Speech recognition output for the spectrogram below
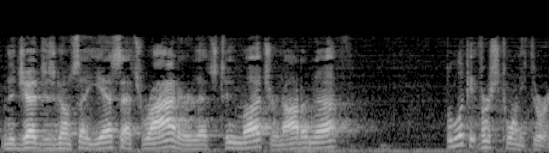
and the judge is going to say, yes, that's right, or that's too much, or not enough. But look at verse 23.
